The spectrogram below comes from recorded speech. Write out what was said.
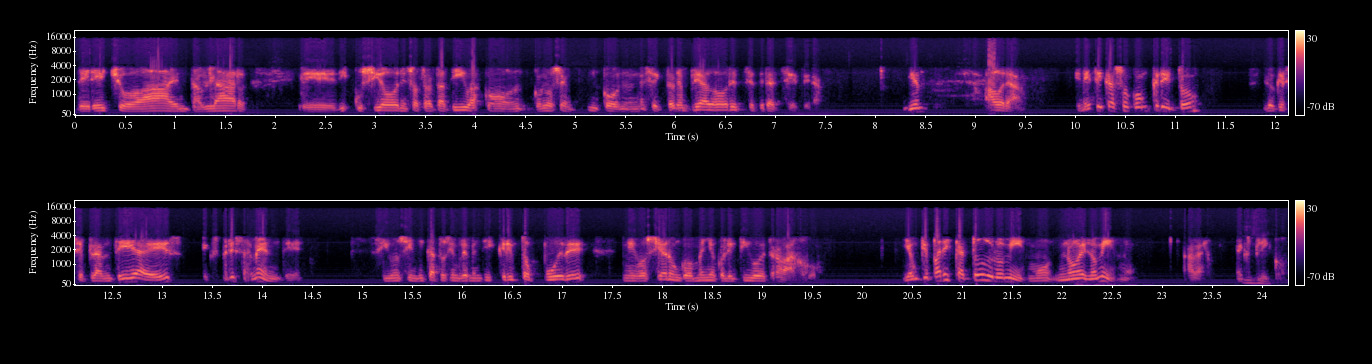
derecho a entablar eh, discusiones o tratativas con, con, los, em, con el sector empleador, etcétera, etcétera. Bien, ahora, en este caso concreto, lo que se plantea es expresamente si un sindicato simplemente inscripto puede negociar un convenio colectivo de trabajo. Y aunque parezca todo lo mismo, no es lo mismo. A ver, me explico.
